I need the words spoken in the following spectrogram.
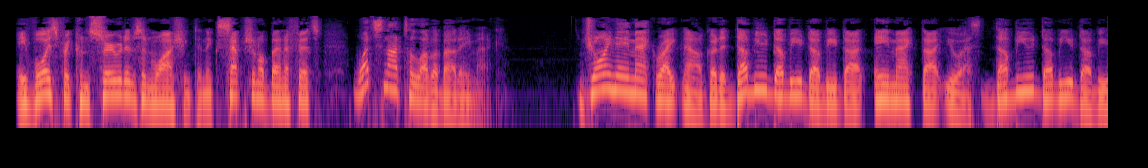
A voice for conservatives in Washington. Exceptional benefits. What's not to love about AMAC? Join AMAC right now. Go to www.amac.us. www.amac.us.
